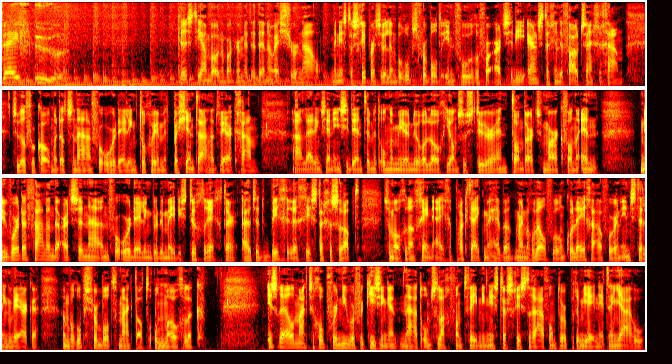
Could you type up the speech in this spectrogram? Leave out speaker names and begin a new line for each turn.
Vijf uur.
Christian Bonenbakker met het NOS Journaal. Minister Schippers wil een beroepsverbod invoeren voor artsen die ernstig in de fout zijn gegaan. Ze wil voorkomen dat ze na een veroordeling toch weer met patiënten aan het werk gaan. Aanleiding zijn incidenten met onder meer neuroloog Janssen Steur en tandarts Mark van N. Nu worden falende artsen na een veroordeling door de medisch tuchtrechter uit het BIG-register geschrapt. Ze mogen dan geen eigen praktijk meer hebben, maar nog wel voor een collega of voor een instelling werken. Een beroepsverbod maakt dat onmogelijk. Israël maakt zich op voor nieuwe verkiezingen na het ontslag van twee ministers gisteravond door premier Netanyahu.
